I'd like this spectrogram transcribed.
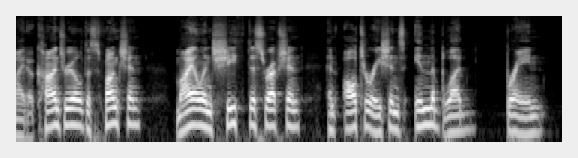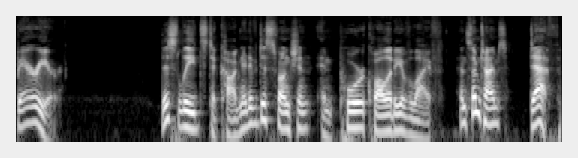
mitochondrial dysfunction, myelin sheath disruption, and alterations in the blood brain barrier. This leads to cognitive dysfunction and poor quality of life, and sometimes death.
